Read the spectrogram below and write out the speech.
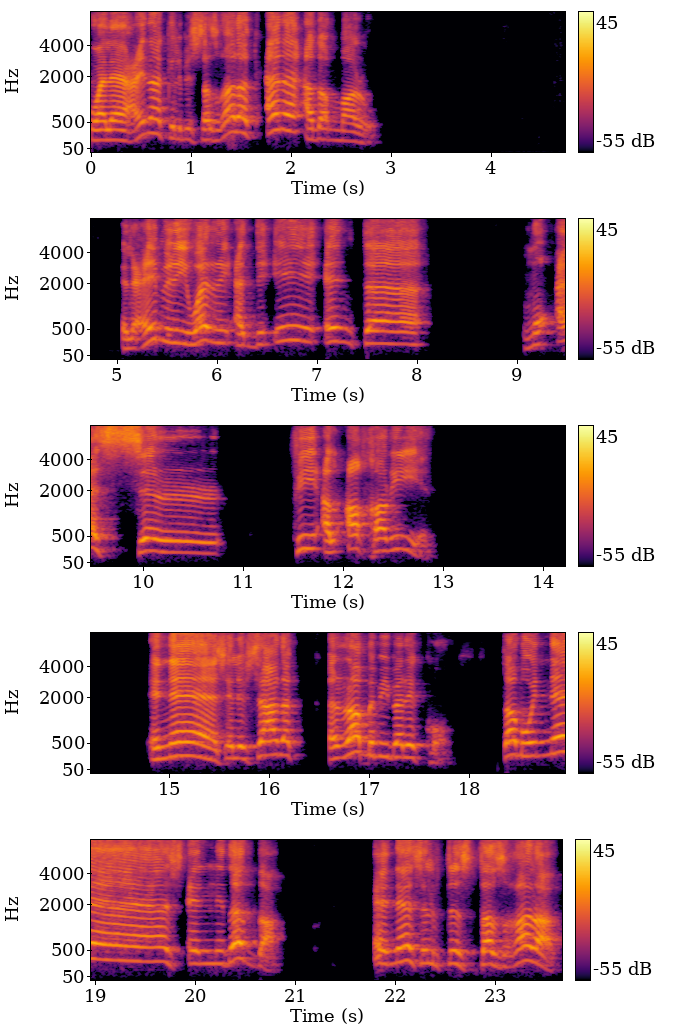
ولاعنك اللي بيستصغرك أنا أدمره. العبري يوري قد إيه أنت مؤثر في الآخرين. الناس اللي بتساعدك الرب بيباركهم. طب والناس اللي ضدك؟ الناس اللي بتستصغرك.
